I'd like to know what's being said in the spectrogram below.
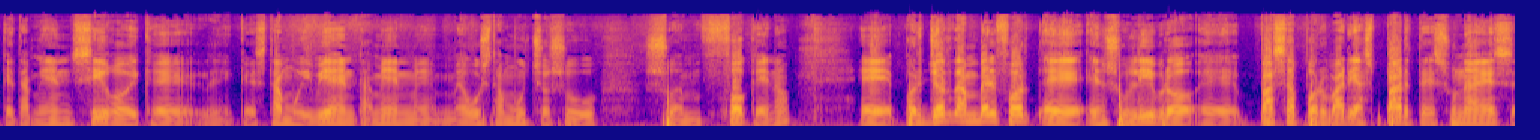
que también sigo y que, está muy bien también, me, gusta mucho su, su enfoque, ¿no? Eh, pues Jordan Belfort eh, en su libro eh, pasa por varias partes. Una es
